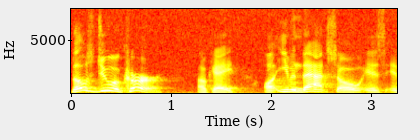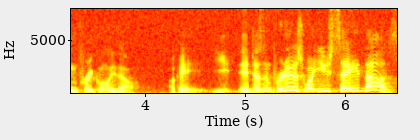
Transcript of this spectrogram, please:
those do occur, okay? Well, even that, so, is infrequently, though, okay? You, it doesn't produce what you say it does.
